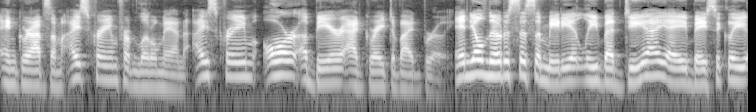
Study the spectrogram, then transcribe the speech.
and grab some ice cream from Little Man Ice Cream or a beer at Great Divide Brewing. And you'll notice this immediately, but DIA basically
